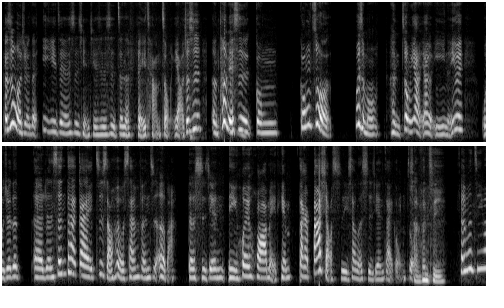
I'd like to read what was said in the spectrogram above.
可是我觉得意义这件事情其实是真的非常重要，就是嗯，特别是工工作为什么很重要要有意义呢？因为我觉得。呃，人生大概至少会有三分之二吧的时间，你会花每天大概八小时以上的时间在工作。三分之一？三分之一吗？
